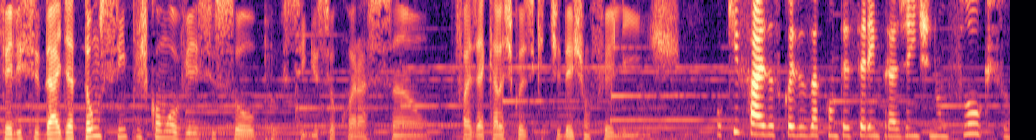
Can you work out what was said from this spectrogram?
Felicidade é tão simples como ouvir esse sopro, seguir seu coração, fazer aquelas coisas que te deixam feliz. O que faz as coisas acontecerem pra gente num fluxo,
